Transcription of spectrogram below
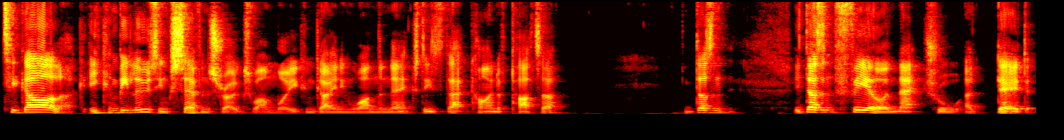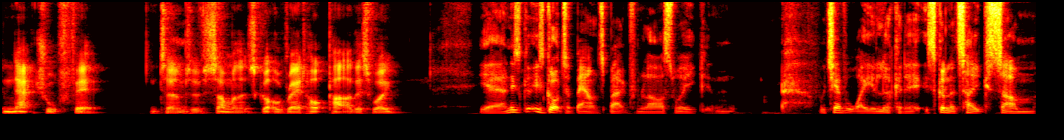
Theegala, he can be losing seven strokes one week and gaining one the next. He's that kind of putter. Doesn't it doesn't feel a natural, a dead natural fit in terms of someone that's got a red hot putter this week. Yeah, and he's got, he's got to bounce back from last week. And whichever way you look at it, it's going to take some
